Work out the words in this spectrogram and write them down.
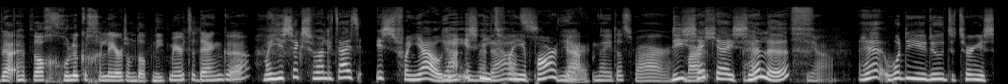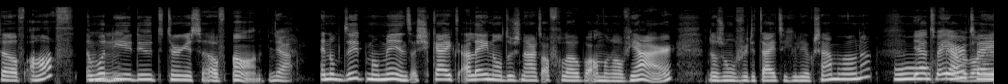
heb wel gelukkig geleerd om dat niet meer te denken. Maar je seksualiteit is van jou, Ja, die is inderdaad. niet van je partner. Ja, nee, dat is waar. Die Maar- zet jij zelf. Ja, Hè, what do you do to turn yourself off? And what Mhm. do you do to turn yourself on? ja, En op dit moment, als je kijkt alleen al dus naar het afgelopen anderhalf jaar, dat is ongeveer de tijd dat jullie ook samenwonen. ja Ongeveer twee jaar. Nu al twee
